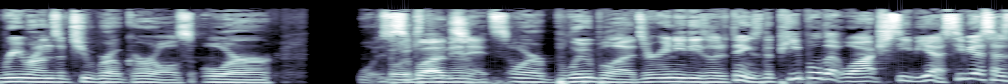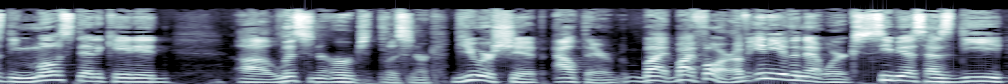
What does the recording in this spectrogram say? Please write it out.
Reruns of two broke girls or 60 Bloods? minutes or blue bloods or any of these other things the people that watch cbs cbs has the most dedicated uh, listener or listener viewership out there by by far of any of the networks. CBS has the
